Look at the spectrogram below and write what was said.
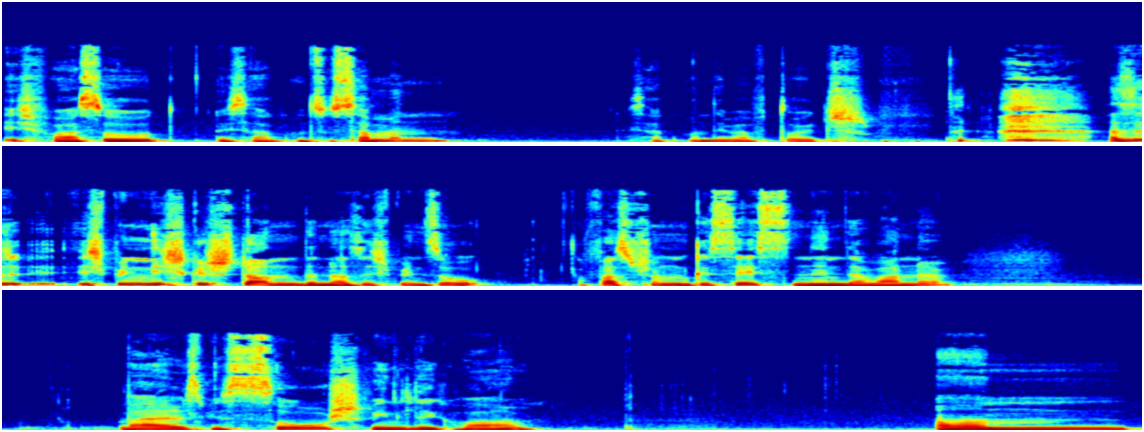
ich war so, wie sagt man, zusammen. Wie sagt man dem auf Deutsch? Also ich bin nicht gestanden, also ich bin so fast schon gesessen in der Wanne, weil es mir so schwindlig war. Und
